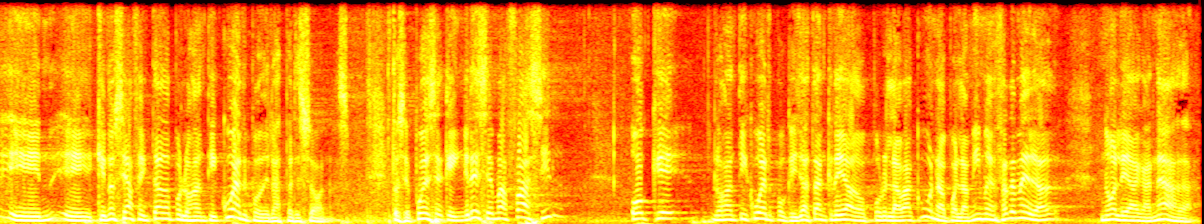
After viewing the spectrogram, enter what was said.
eh, que no sea afectado por los anticuerpos de las personas. Entonces puede ser que ingrese más fácil o que los anticuerpos que ya están creados por la vacuna o por la misma enfermedad no le haga nada.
